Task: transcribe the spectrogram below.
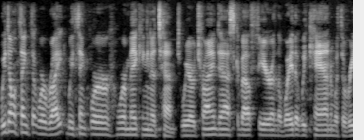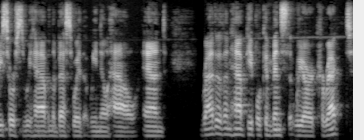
we don't think that we're right. We think we're we're making an attempt. We are trying to ask about fear in the way that we can with the resources we have in the best way that we know how. And rather than have people convinced that we are correct,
